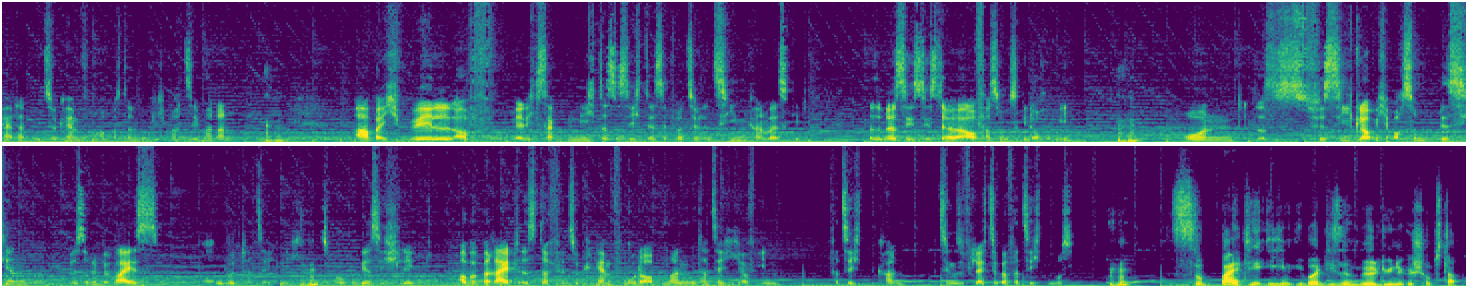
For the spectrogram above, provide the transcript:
hat, mitzukämpfen. Ob er es dann wirklich macht, sehen wir dann. Mhm. Aber ich will auf, ehrlich gesagt, nicht, dass er sich der Situation entziehen kann, weil es geht. Also, ne, sie, sie ist der Auffassung, es geht auch um ihn. Mhm. Und das ist für sie, glaube ich, auch so ein bisschen so eine Beweisprobe tatsächlich. Mhm. Zu gucken, wie er sich schlägt. Ob er bereit ist, dafür zu kämpfen oder ob man tatsächlich auf ihn verzichten kann. Beziehungsweise vielleicht sogar verzichten muss. Sobald ihr ihn über diese Mülldüne geschubst habt,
